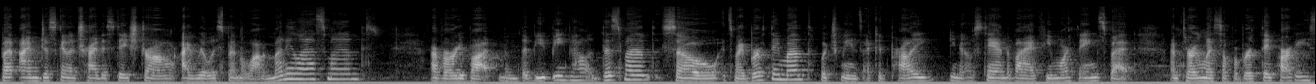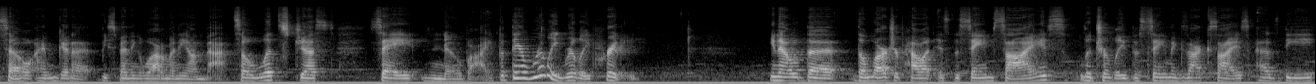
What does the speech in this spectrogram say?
but I'm just going to try to stay strong. I really spent a lot of money last month I've already bought the Beauty Bean palette this month, so it's my birthday month, which means I could probably, you know, stand to buy a few more things, but I'm throwing myself a birthday party, so I'm gonna be spending a lot of money on that. So let's just say no buy. But they're really, really pretty. You know, the, the larger palette is the same size, literally the same exact size as the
